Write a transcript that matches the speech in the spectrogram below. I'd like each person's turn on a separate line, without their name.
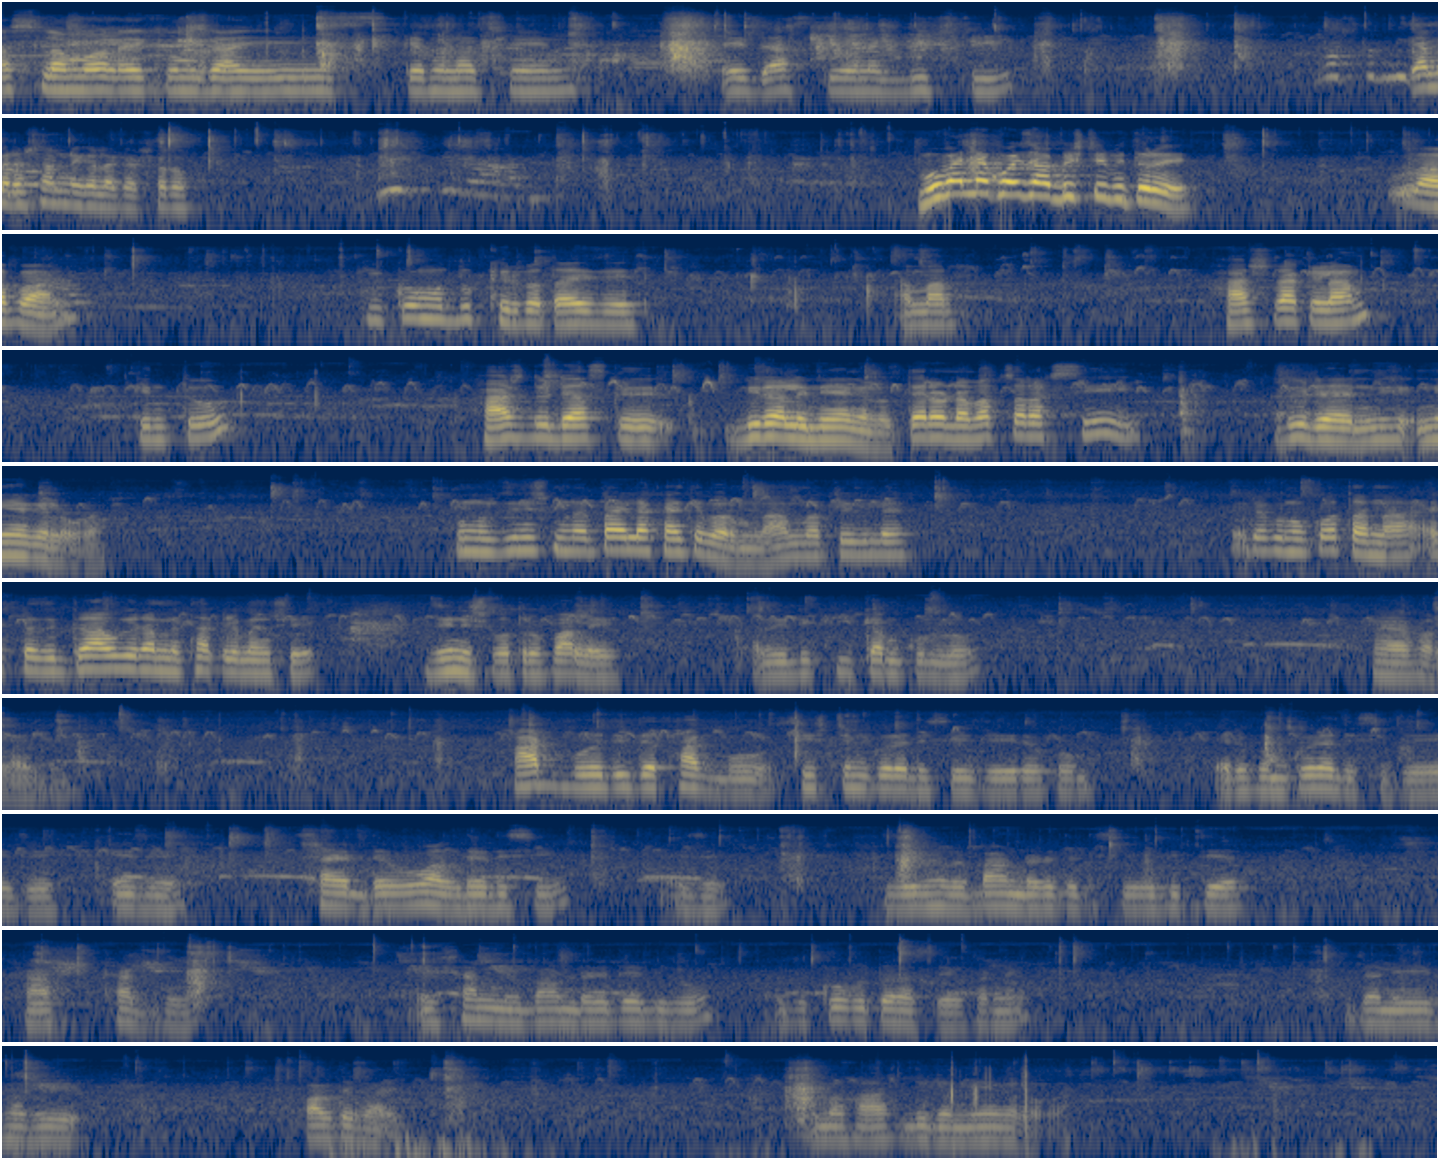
আসসালামু আলাইকুম গাইস কেমন আছেন? এই যে আজকে অনেক বৃষ্টি। ক্যামেরার সামনে গেলে সরো। মোবাইল না কই যাও বৃষ্টির ভিতরে? উলাপান কি কম দুঃখের কথা, এই যে আমার হাঁস রাখলাম, কিন্তু হাঁস দুইটা আজকে বিড়ালে নিয়ে গেল। তেরোটা বাচ্চা রাখছি, দুইটা নিয়ে গেল ওরা কোনো জিনিস মনে হয় পাইলা খাইতে পারব না। আমরা তো এগুলো এটা কোনো কথা না। একটা যে গ্রাও গ্রামে থাকলে মানুষে জিনিসপত্র পালে। আর এটি কী কাম করল? হ্যাঁ ফলাই হাট বই দিতে থাকব। সিস্টেম করে দিছি যে এরকম। এরকম করে দিছি যে এই যে এই যে সাইড দিয়ে ওয়াল দিয়ে দিছি। এই যে যেভাবে বাউন্ডারি দিয়ে দিছি ওই দিক দিয়ে হাঁস থাকব। এই সামনে বাউন্ডারি দিয়ে দিব। এই যে কবুতর আছে ওখানে। জানি এইভাবে পালতে পারে। আমার হাঁস দুটো নিয়ে গেল।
